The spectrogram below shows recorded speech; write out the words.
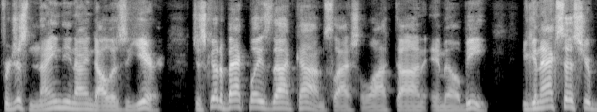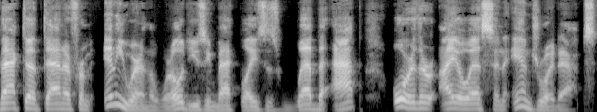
for just $99 a year. Just go to backblaze.com slash locked on MLB. You can access your backed up data from anywhere in the world using Backblaze's web app or their iOS and Android apps.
